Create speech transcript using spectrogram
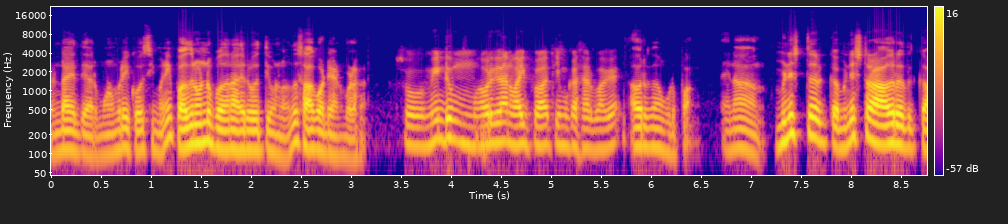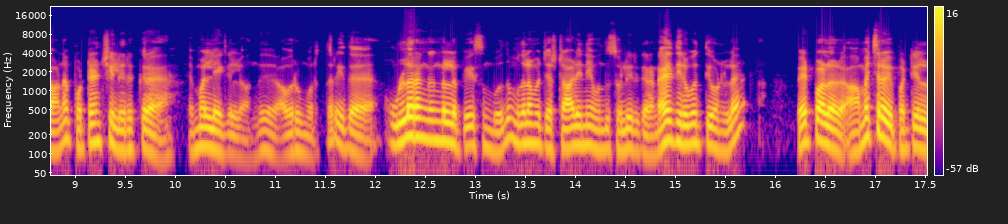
ரெண்டாயிரத்தி ஆறு மூணு முறை கோசி மணி பதினொன்று பதினாறு இருபத்தி ஒன்று வந்து சாக்கோட்டை அன்பழகன். ஸோ மீண்டும் அவருக்கு தான் வாய்ப்பா திமுக சார்பாக. அவருக்கு தான் கொடுப்பாங்க. ஏன்னா மினிஸ்டருக்கு மினிஸ்டர் ஆகிறதுக்கான பொட்டென்ஷியல் இருக்கிற எம்எல்ஏக்கள் வந்து அவரும் ஒருத்தர். இதை உள்ளரங்கங்களில் பேசும்போது முதலமைச்சர் ஸ்டாலினே வந்து சொல்லியிருக்காரு. ரெண்டாயிரத்தி இருபத்தி ஒன்றில் வேட்பாளர் அமைச்சரவை பட்டியல்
